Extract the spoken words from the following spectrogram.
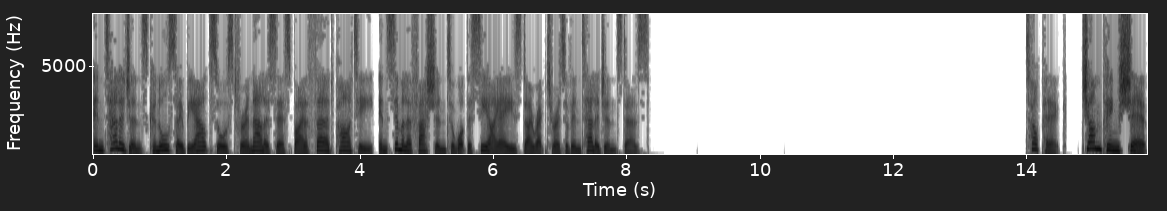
Intelligence can also be outsourced for analysis by a third party, in similar fashion to what the CIA's Directorate of Intelligence does. Jumping ship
